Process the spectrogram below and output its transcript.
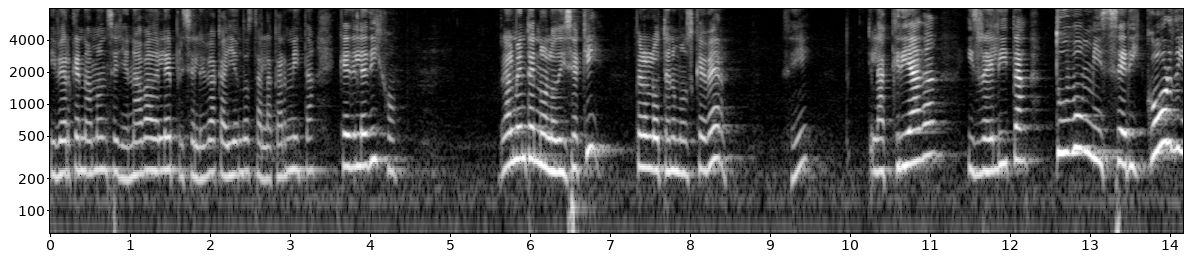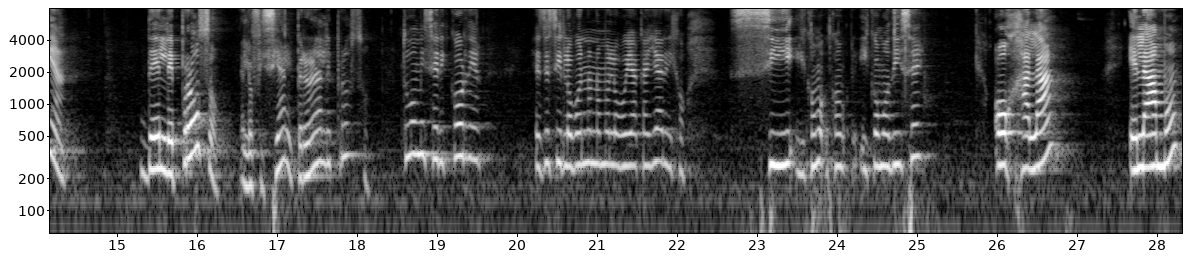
y ver que Naman se llenaba de lepra y se le iba cayendo hasta la carnita, ¿qué le dijo? Realmente no lo dice aquí, pero lo tenemos que ver, ¿sí? La criada israelita tuvo misericordia del leproso el oficial, pero era leproso. Tuvo misericordia. Es decir, lo bueno no me lo voy a callar. Dijo, sí, y como, y como dice, ojalá el amo,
